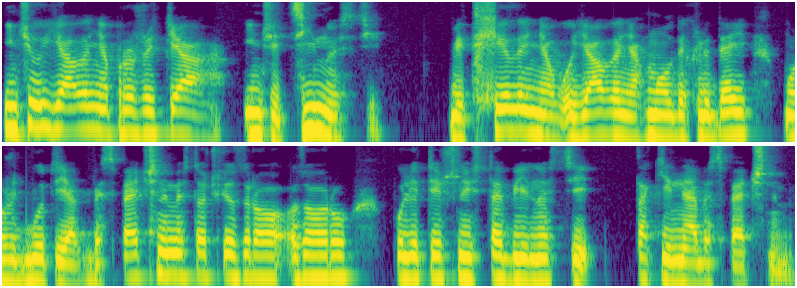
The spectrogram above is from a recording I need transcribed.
інші уявлення про життя, інші цінності. Відхилення в уявленнях молодих людей можуть бути як безпечними з точки зору політичної стабільності, так і небезпечними.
